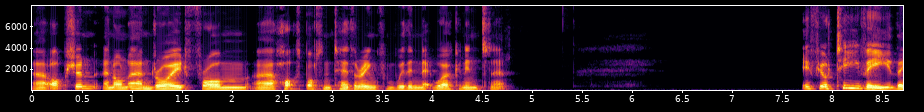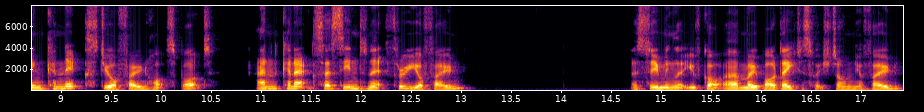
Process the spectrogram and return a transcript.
uh, option and on Android from uh, hotspot and tethering from within network and internet. If your TV then connects to your phone hotspot and can access the internet through your phone, assuming that you've got a mobile data switched on your phone,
